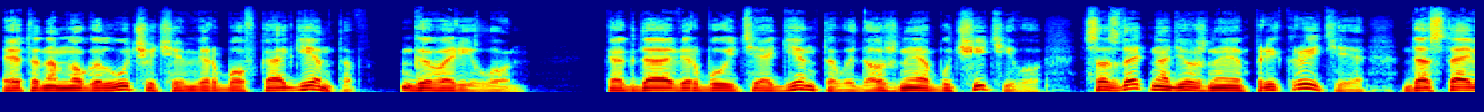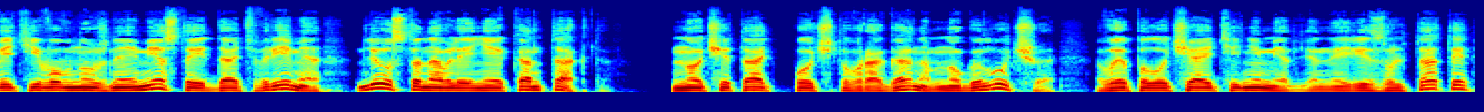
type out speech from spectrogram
«Это намного лучше, чем вербовка агентов», — говорил он. Когда вербуете агента, вы должны обучить его, создать надежное прикрытие, доставить его в нужное место и дать время для установления контактов. Но читать почту врага намного лучше. Вы получаете немедленные результаты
